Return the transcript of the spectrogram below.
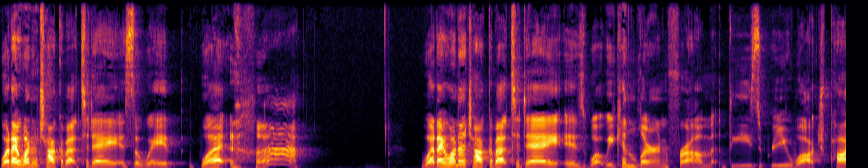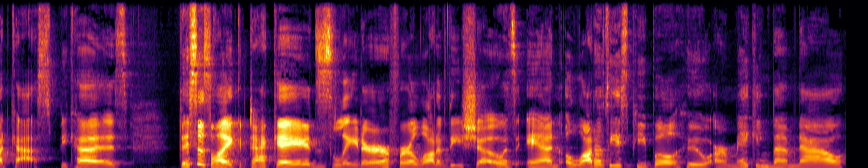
What I want to talk about today is the way what What I want to talk about today is what we can learn from these rewatch podcasts because this is like decades later for a lot of these shows. And a lot of these people who are making them now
